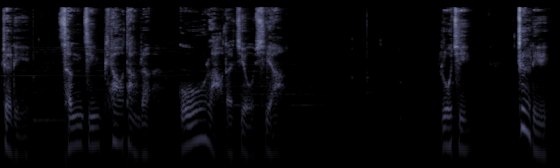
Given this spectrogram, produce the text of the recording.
这里曾经飘荡着古老的酒香。如今，这里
